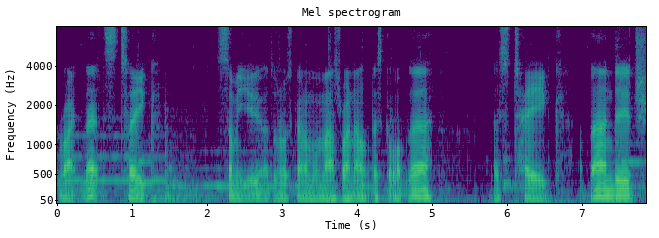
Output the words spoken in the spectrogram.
Right, let's take some of you. I don't know what's going on with my mouse right now. Let's go up there. Let's take a bandage,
